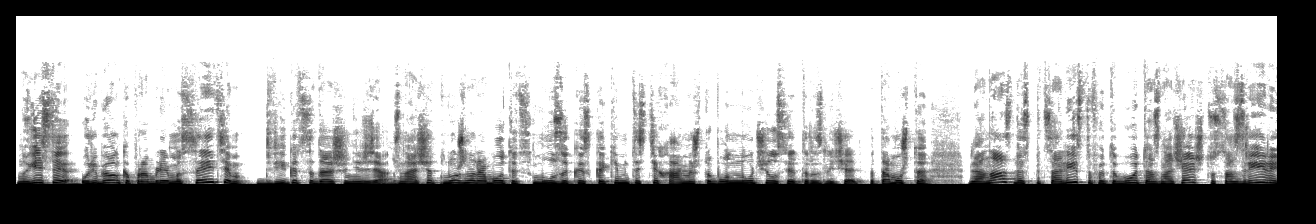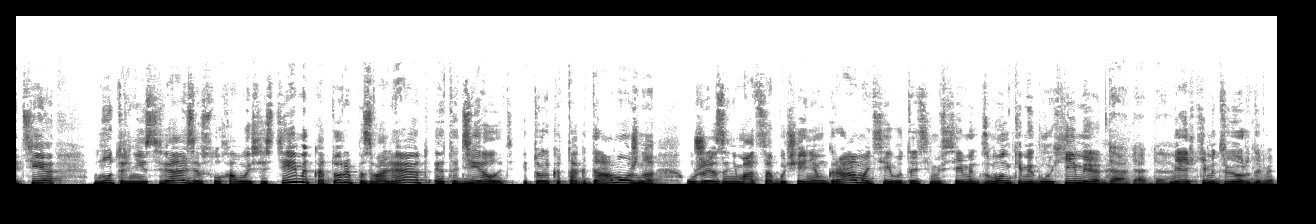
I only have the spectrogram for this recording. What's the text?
Но если у ребенка проблемы с этим, двигаться дальше нельзя. Значит, нужно работать с музыкой, с какими-то стихами, чтобы он научился это различать. Потому что для нас, для специалистов, это будет означать, что созрели те внутренние связи в слуховой системе, которые позволяют это делать. И только тогда можно уже заниматься обучением грамоте и вот этими всеми звонкими, глухими, да, да, да. мягкими, твердыми.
